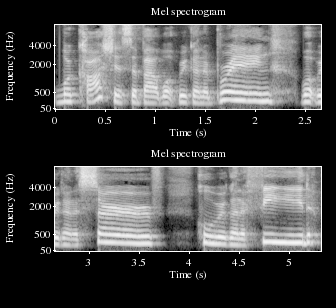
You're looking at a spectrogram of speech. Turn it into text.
were cautious about what we're going to bring, what we're going to serve, who we're going to feed.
